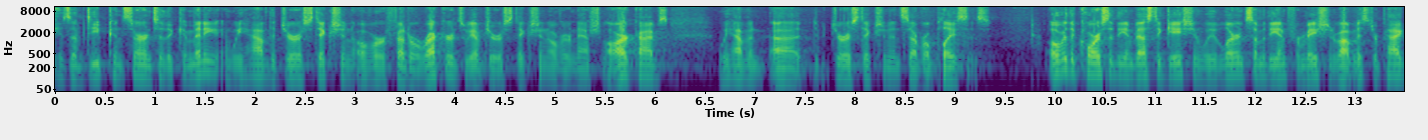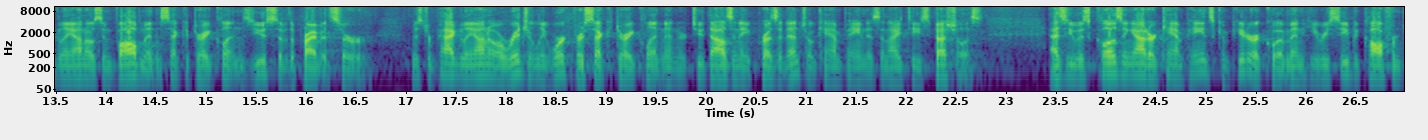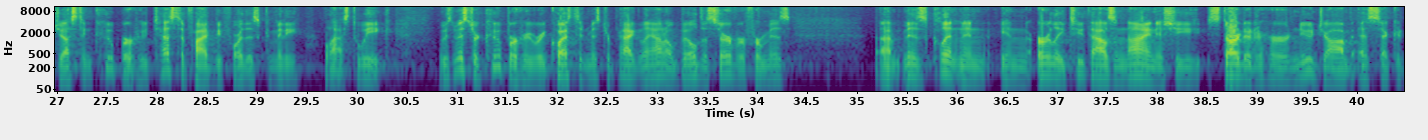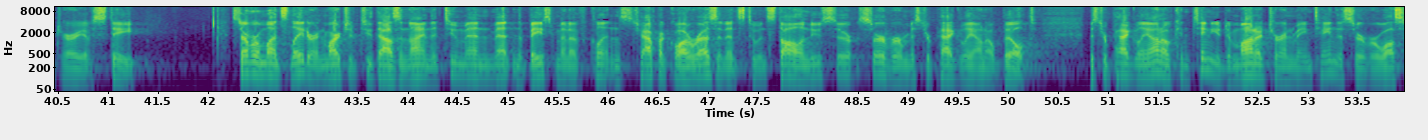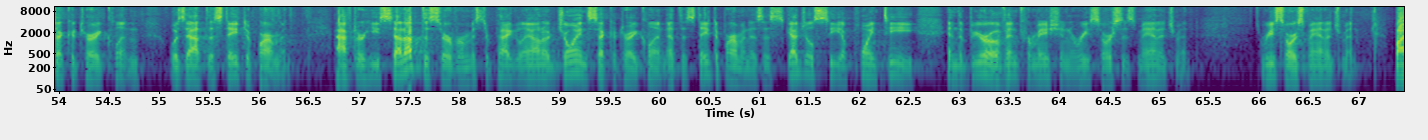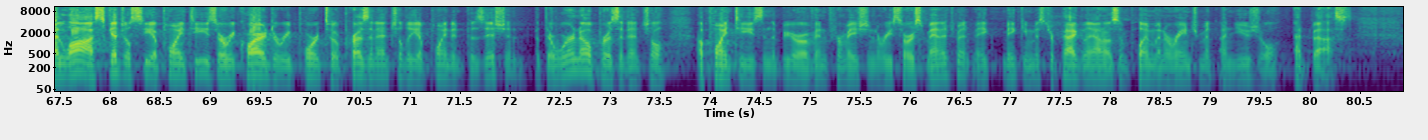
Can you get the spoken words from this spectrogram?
is of deep concern to the committee, and we have the jurisdiction over Federal records. We have jurisdiction over National Archives. We have uh, jurisdiction in several places. Over the course of the investigation, we learned some of the information about Mr. Pagliano's involvement in Secretary Clinton's use of the private server. Mr. Pagliano originally worked for Secretary Clinton in her 2008 presidential campaign as an IT specialist. As he was closing out her campaign's computer equipment, he received a call from Justin Cooper, who testified before this committee last week. It was Mr. Cooper who requested Mr. Pagliano build a server for Ms. Uh, Ms. Clinton in, in early 2009 as she started her new job as Secretary of State. Several months later, in March of 2009, the two men met in the basement of Clinton's Chappaqua residence to install a new ser server Mr. Pagliano built. Mr. Pagliano continued to monitor and maintain the server while Secretary Clinton was at the State Department. After he set up the server, Mr. Pagliano joined Secretary Clinton at the State Department as a Schedule C appointee in the Bureau of Information and Resources Management. Resource Management. By law, Schedule C appointees are required to report to a presidentially appointed position, but there were no presidential appointees in the Bureau of Information and Resource Management, make, making Mr. Pagliano's employment arrangement unusual at best.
